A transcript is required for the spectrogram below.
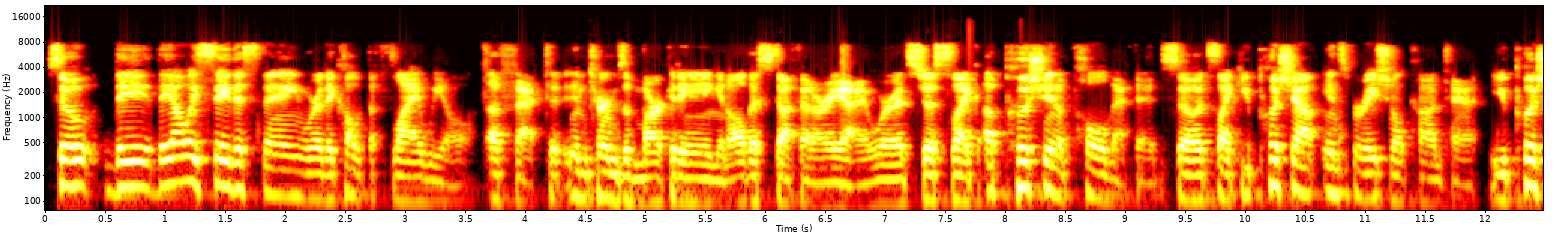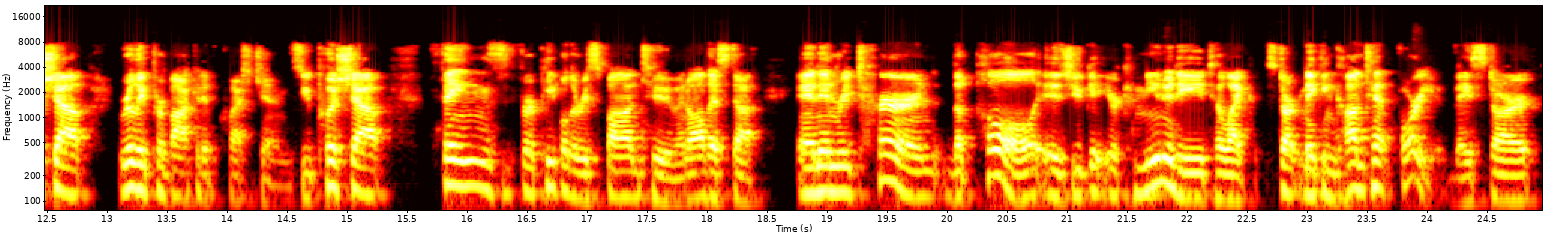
So they, they always say this thing where they call it the flywheel effect in terms of marketing and all this stuff at REI, where it's just like a push and a pull method. So it's like you push out inspirational content, you push out really provocative questions, you push out things for people to respond to and all this stuff. And in return, the pull is you get your community to like start making content for you. They start,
